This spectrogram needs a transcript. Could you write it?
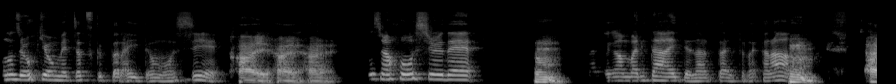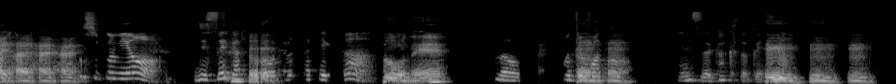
この状況をめっちゃ作ったらいいと思うし、はいはいはい。私は報酬でうん。頑張りたいってなるタイプだから、うん。はいはいはいはい。仕組みを実生活で応用した結果、そうね。そうポうチポチんうん。点数獲得にう。んうんうん。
